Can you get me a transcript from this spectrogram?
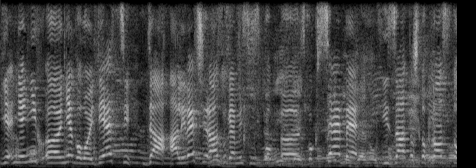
je, nje, e, njegovoj djeci, da, ali veći razlog, ja mislim, zbog, e, zbog sebe i zato što prosto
